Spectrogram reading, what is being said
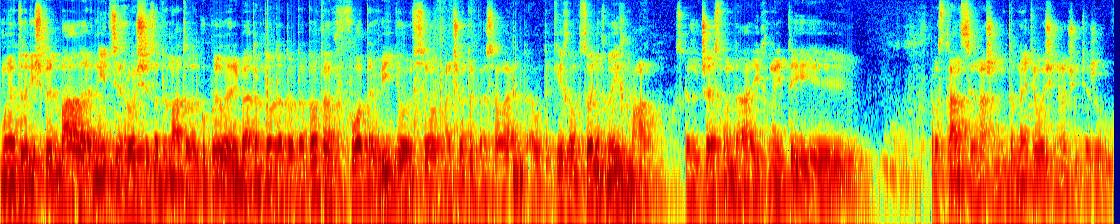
ми эту річ придбали, вони ці гроші задонатили, купили ребятам то-то, то-то, то-то, фото, відео, все, отчети присилають. А у таких аукціонів, ну їх мало, скажу чесно, да, їх знайти в пространстві в нашому інтернеті очень-очень тяжело.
